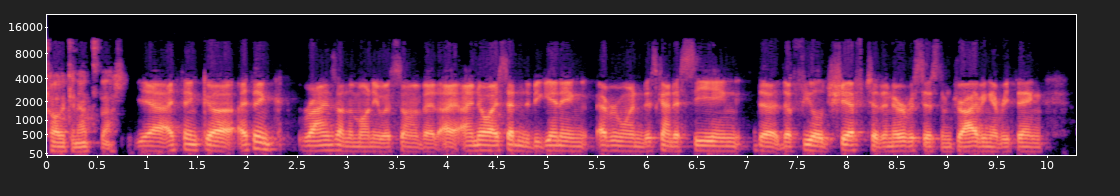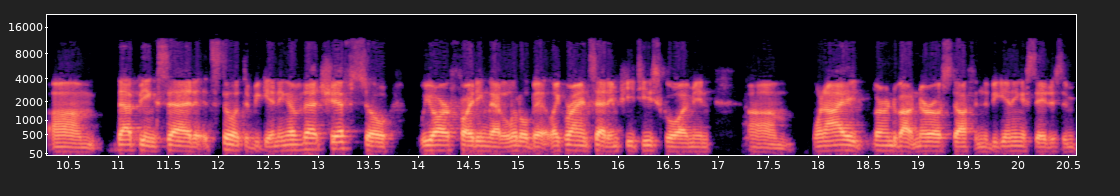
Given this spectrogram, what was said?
Kyle can add to that. Yeah, I think uh, I think Ryan's on the money with some of it. I, I know I said in the beginning, everyone is kind of seeing the the field shift to the nervous system driving everything. Um, that being said, it's still at the beginning of that shift, so we are fighting that a little bit. Like Ryan said in PT school, I mean, um, when I learned about neuro stuff in the beginning of stages in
